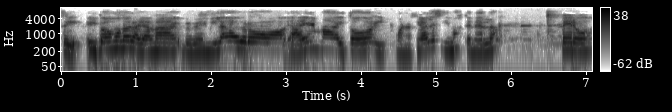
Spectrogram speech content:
Sí, y todo el mundo la llama Bebé Milagro, a Emma y todo, y bueno, al final decidimos tenerla, pero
